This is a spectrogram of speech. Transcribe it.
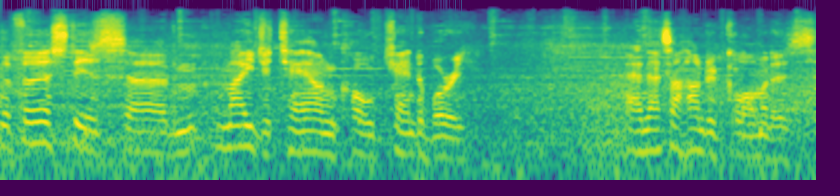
the first is uh, the major town called Chanthaburi and that's 100 kilometres.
